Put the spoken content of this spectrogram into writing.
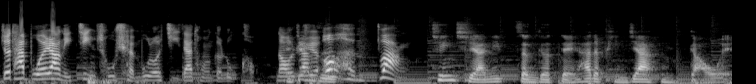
就它不会让你进出全部都挤在同一个路口。然后我就觉得哦，很棒。听起来你整个给它的评价很高哎。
